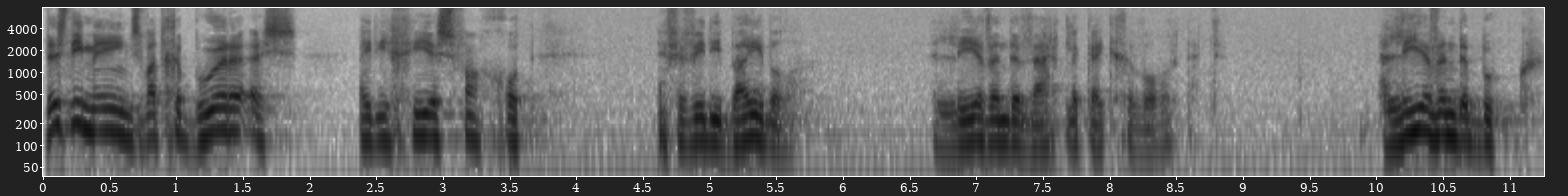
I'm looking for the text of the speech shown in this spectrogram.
Dis die mens wat gebore is uit die gees van God en vir wie die Bybel 'n lewende werklikheid geword het. 'n Lewende boek.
